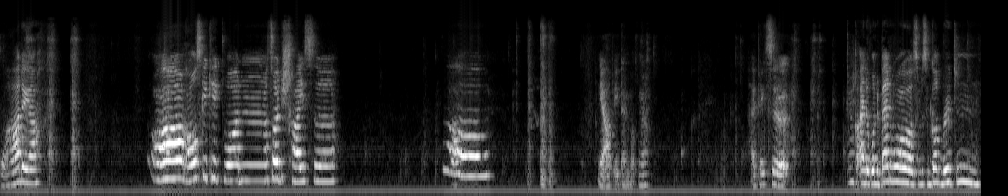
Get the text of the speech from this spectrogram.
Oha, Digga. Oh, rausgekickt worden. Was soll die Scheiße? Ciao. Ja, hab eh keinen Bock mehr. Hypixel. Noch eine Runde Bad Wars, ein bisschen God Bridgen.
